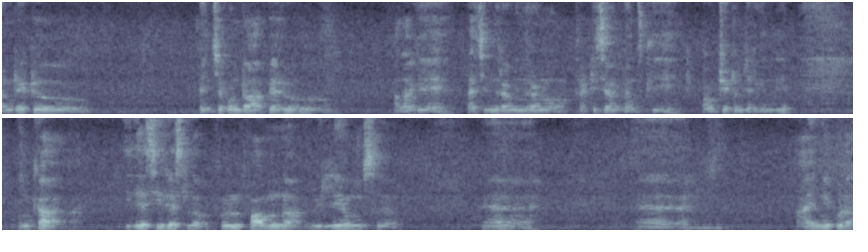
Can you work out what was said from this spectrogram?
రన్ రేటు పెంచకుండా ఆపారు. అలాగే రచీంద్ర రవీంద్రను థర్టీ సెవెన్ రన్స్కి అవుట్ చేయడం జరిగింది. ఇంకా ఇదే సీరియస్లో ఫుల్ ఫామ్ ఉన్న విలియమ్స్ ఆయన్ని కూడా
